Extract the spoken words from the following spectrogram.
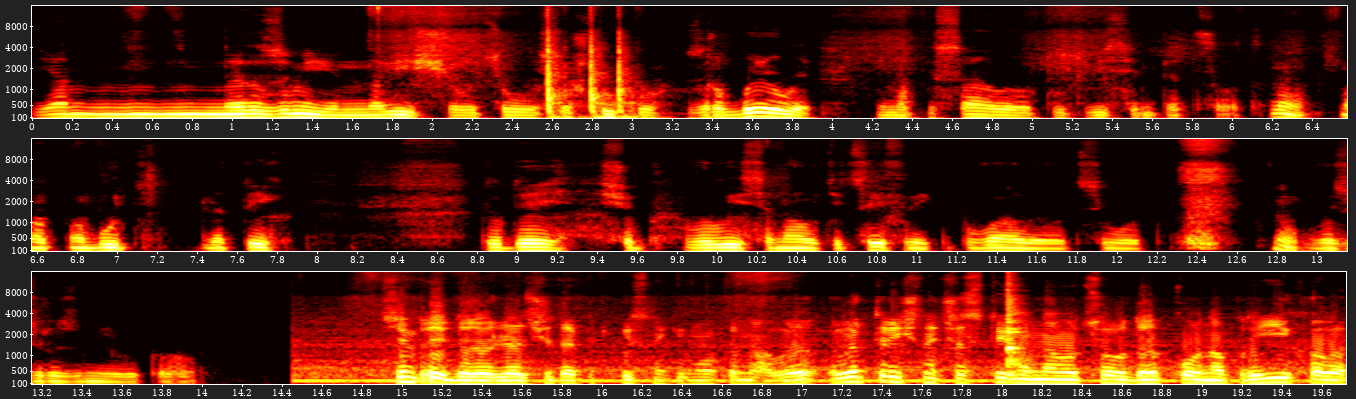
Я не розумію, навіщо цю всю штуку зробили і написали отут 8500. Ну, мабуть, для тих людей, щоб велися на оті цифри і купували оцю от. Ну, ви зрозуміли кого. Всім привіт, дорогі та підписники мого каналу. Електрична частина на оцього дракона приїхала.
